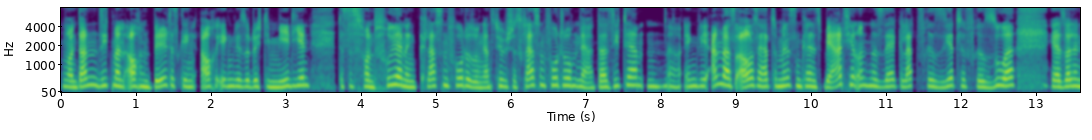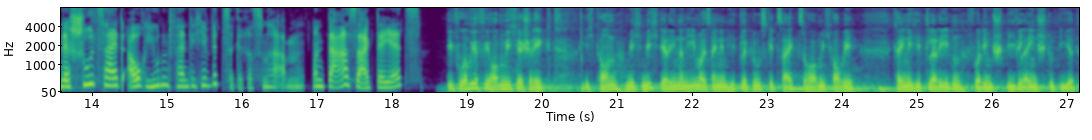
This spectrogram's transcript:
Und dann sieht man auch ein Bild, das ging auch irgendwie so durch die Medien. Das ist von früher ein Klassenfoto, so ein ganz typisches Klassenfoto. Ja, da sieht er hm, irgendwie anders aus. Er hat zumindest ein kleines Bärtchen und eine sehr glatt frisierte Frisur. Frisur. Er soll in der Schulzeit auch judenfeindliche Witze gerissen haben. Und da sagt er jetzt. Die Vorwürfe haben mich erschreckt. Ich kann mich nicht erinnern, jemals einen Hitlergruß gezeigt zu haben. Ich habe keine Hitlerreden vor dem Spiegel einstudiert.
